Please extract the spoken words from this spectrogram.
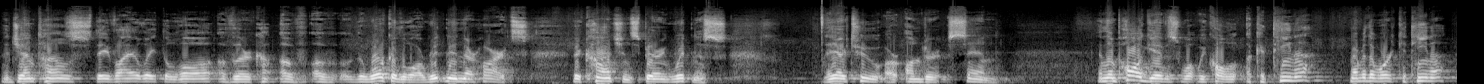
The Gentiles, they violate the law of, their, of, of the work of the law written in their hearts, their conscience bearing witness. They too are under sin. And then Paul gives what we call a catena. Remember the word catena?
